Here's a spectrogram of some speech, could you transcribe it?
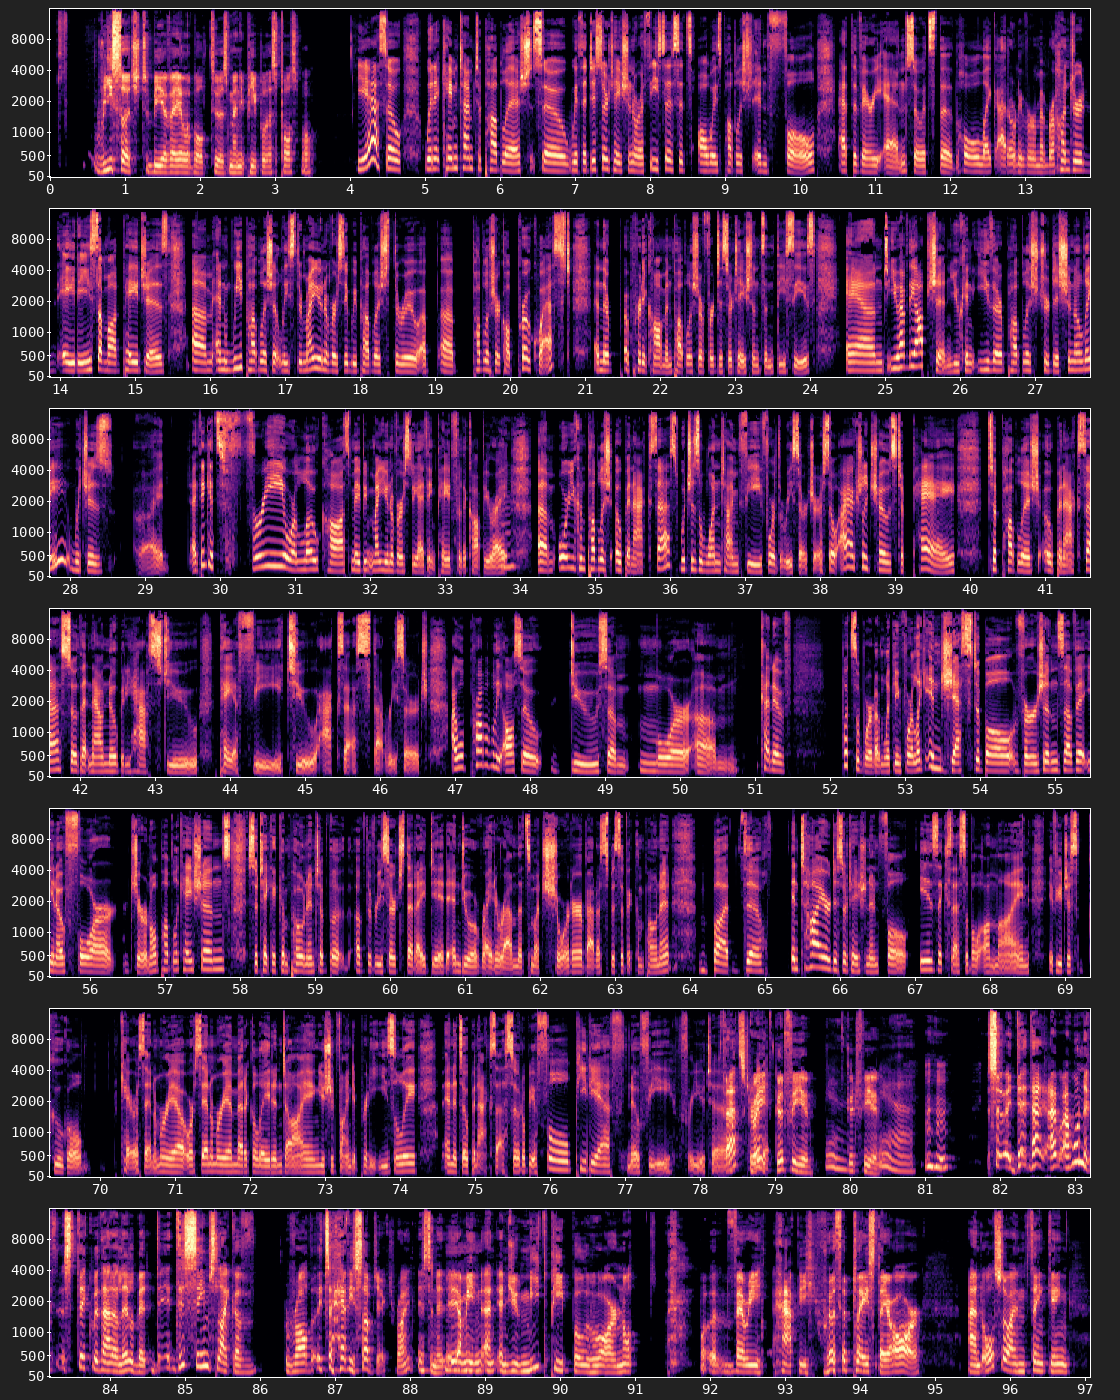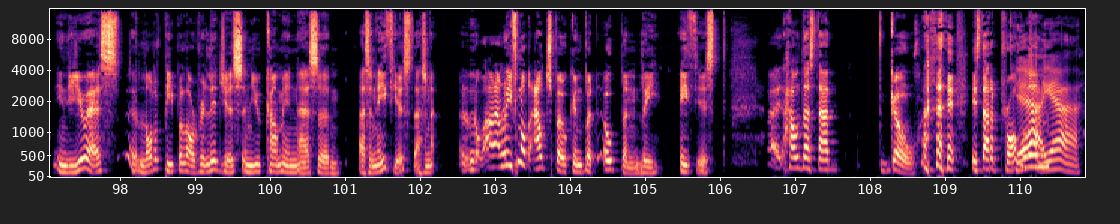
research to be available to as many people as possible. Yeah. So when it came time to publish, so with a dissertation or a thesis, it's always published in full at the very end. So it's the whole, like, I don't even remember, 180 some odd pages. Um, and we publish, at least through my university, we publish through a, a publisher called ProQuest, and they're a pretty common publisher for dissertations and theses. And you have the option. You can either publish traditionally, which is, uh, I think it's free or low cost. Maybe my university, I think, paid for the copyright. Um, or you can publish open access, which is a one time fee for the researcher. So I actually chose to pay to publish open access so that now nobody has to pay a fee to access that research. I will probably also do some more um, kind of what's the word I'm looking for? Like ingestible versions of it, you know, for journal publications. So take a component of the of the research that I did and do a write around that's much shorter about a specific component. But the entire dissertation in full is accessible online if you just Google Cara Santa Maria or Santa Maria Medical Aid in Dying. You should find it pretty easily, and it's open access, so it'll be a full PDF, no fee for you to. That's to great. Good for you. Yeah. Good for you. Yeah. Mm-hmm. So uh, that I, I want to stick with that a little bit. This seems like a rather it's a heavy subject, right? Isn't it? I mean, and and you meet people who are not very happy with the place they are, and also I'm thinking in the U.S. a lot of people are religious, and you come in as an as an atheist, as an if not outspoken but openly atheist. Uh, How does that go? Is that a problem? Yeah, yeah.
